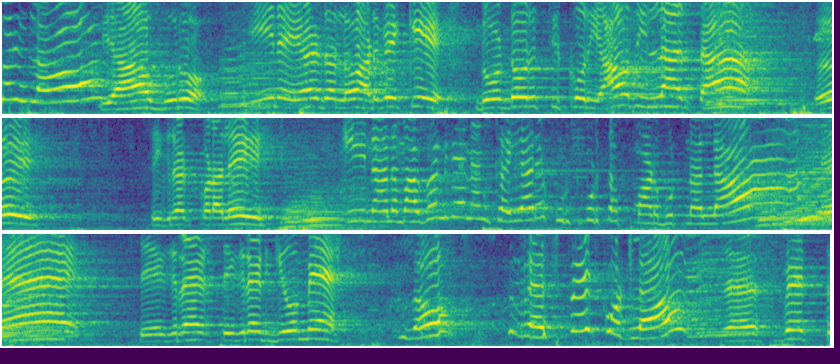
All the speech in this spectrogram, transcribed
ಕಳ್ಳ ಯಾವ ಗುರು? ನೀನೇ ಹೇಳ್ದಲ್ಲೋ ಅಡ್ಬೇಕಿ ದೊಡ್ಡವರು ಚಿಕ್ಕವ್ರು ಯಾವ್ದು ಇಲ್ಲ ಅಂತ? ಏಯ್ ಸಿಗರೆಟ್ ಕೊಡಲೇ. ಈ ನನ್ನ ಮಗನ್ಗೆ ನನ್ ಕೈಯಾರೆ ಕುಡಿಸ್ಬಿಟ್ಟು ತಪ್ಪು ಮಾಡ್ಬಿಟ್ನಲ್ಲ? ಏಯ್ ಸಿಗರೆಟ್ ಸಿಗರೆಟ್ ಗಿವ್ ಮೇ ಲೋ ರೆಸ್ಪೆಕ್ಟ್ ಕೊಡ್ಲಾ? ರೆಸ್ಪೆಕ್ಟ್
